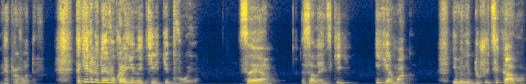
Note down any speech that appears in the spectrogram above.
не проводив. Таких людей в Україні тільки двоє: це Зеленський і Єрмак. І мені дуже цікаво,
